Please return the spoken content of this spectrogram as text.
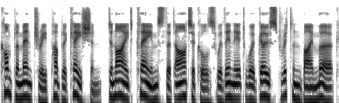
complementary publication, denied claims that articles within it were ghost-written by Merck,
